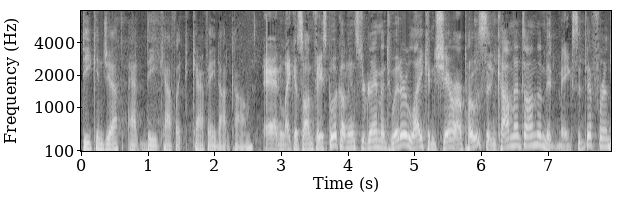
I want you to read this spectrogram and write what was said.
Deacon Jeff at thecatholiccafe.com. and like us on Facebook, on Instagram, and Twitter. Like and share our posts and comment on them. It makes a difference.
